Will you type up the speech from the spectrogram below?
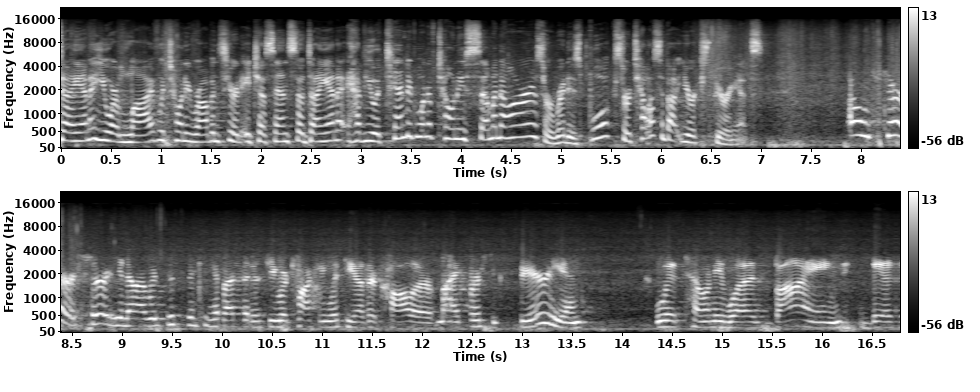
Diana, you are live with Tony Robbins here at HSN. So Diana, have you attended one of Tony's seminars or read his books or tell us about your experience? Oh, sure, sure. You know, I was just thinking about that as you were talking with the other caller. My first experience with Tony was buying this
